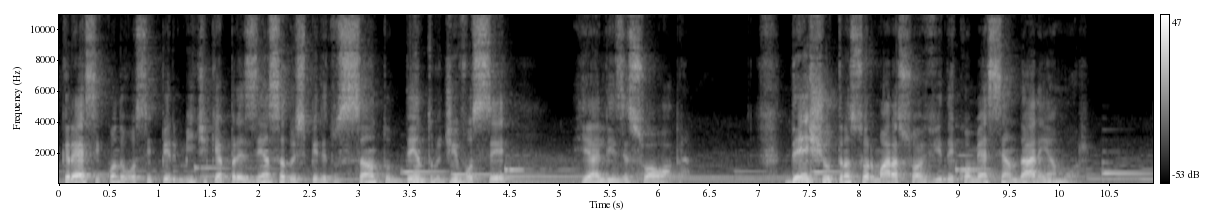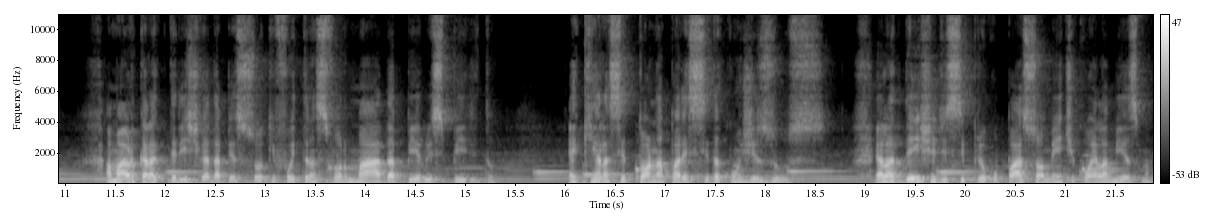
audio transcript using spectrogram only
cresce quando você permite que a presença do Espírito Santo dentro de você realize sua obra. Deixe-o transformar a sua vida e comece a andar em amor. A maior característica da pessoa que foi transformada pelo Espírito é que ela se torna parecida com Jesus. Ela deixa de se preocupar somente com ela mesma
